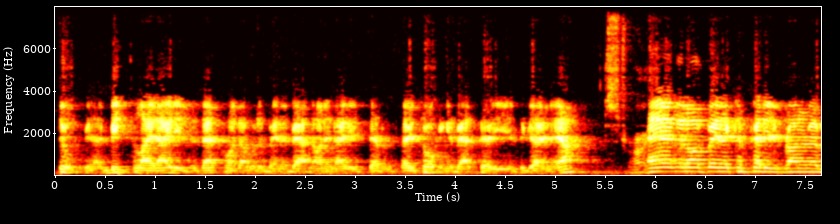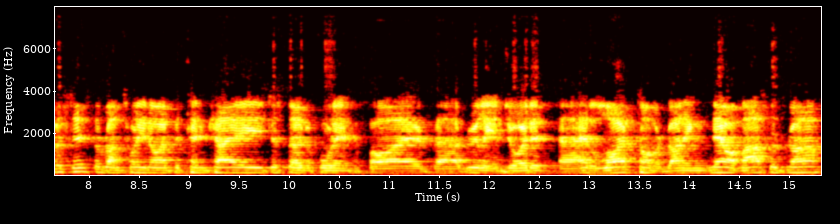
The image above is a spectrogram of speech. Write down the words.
still, you know, mid to late 80s at that point. That would have been about 1987. So you're talking about 30 years ago now. And then I've been a competitive runner ever since. I've run 29 for 10k, just over 14 for 5. Uh, really enjoyed it. Uh, had a lifetime of running. Now a masters runner,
